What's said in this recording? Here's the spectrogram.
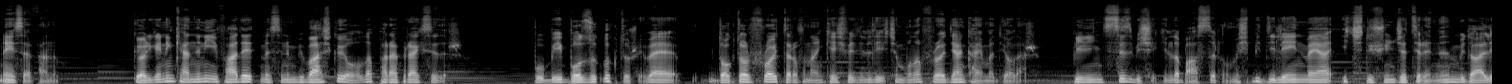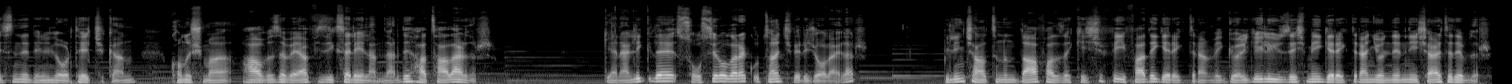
Neyse efendim. Gölgenin kendini ifade etmesinin bir başka yolu da parapraksidir. Bu bir bozukluktur ve Dr. Freud tarafından keşfedildiği için buna Freudian kayma diyorlar. Bilinçsiz bir şekilde bastırılmış bir dileğin veya iç düşünce treninin müdahalesi nedeniyle ortaya çıkan konuşma, hafıza veya fiziksel eylemlerde hatalardır. Genellikle sosyal olarak utanç verici olaylar, bilinçaltının daha fazla keşif ve ifade gerektiren ve gölgeyle yüzleşmeyi gerektiren yönlerini işaret edebilir.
